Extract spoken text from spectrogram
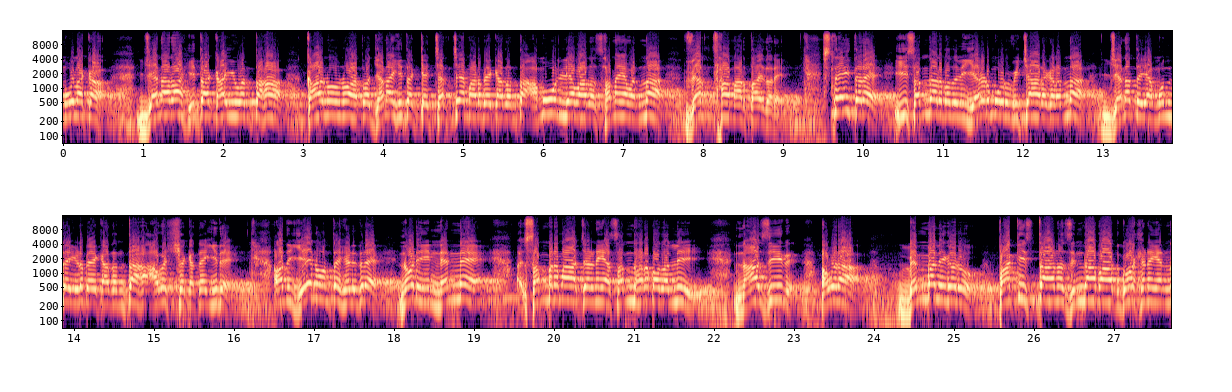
ಮೂಲಕ ಜನರ ಹಿತ ಕಾಯುವಂತಹ ಕಾನೂನು ಅಥವಾ ಜನಹಿತಕ್ಕೆ ಚರ್ಚೆ ಮಾಡಬೇಕಾದಂತಹ ಅಮೂಲ್ಯವಾದ ಸಮಯವನ್ನ ವ್ಯರ್ಥ ಮಾಡ್ತಾ ಇದ್ದಾರೆ. ಸ್ನೇಹಿತರೆ, ಈ ಸಂದರ್ಭದಲ್ಲಿ ಎರಡು ಮೂರು ವಿಚಾರಗಳನ್ನ ಜನತೆಯ ಮುಂದೆ ಇಡಬೇಕಾದಂತಹ ಅವಶ್ಯಕತೆ ಇದೆ. ಅದು ಏನು ಅಂತ ಹೇಳಿದ್ರೆ, ನೋಡಿ, ನಿನ್ನೆ ಸಂಭ್ರಮಾಚರಣೆಯ ಸಂದರ್ಭದಲ್ಲಿ ನಾಜೀರ್ ಅವರ ಬೆಂಬಲಿಗರು ಪಾಕಿಸ್ತಾನ ಜಿಂದಾಬಾದ್ ಘೋಷಣೆಯನ್ನ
